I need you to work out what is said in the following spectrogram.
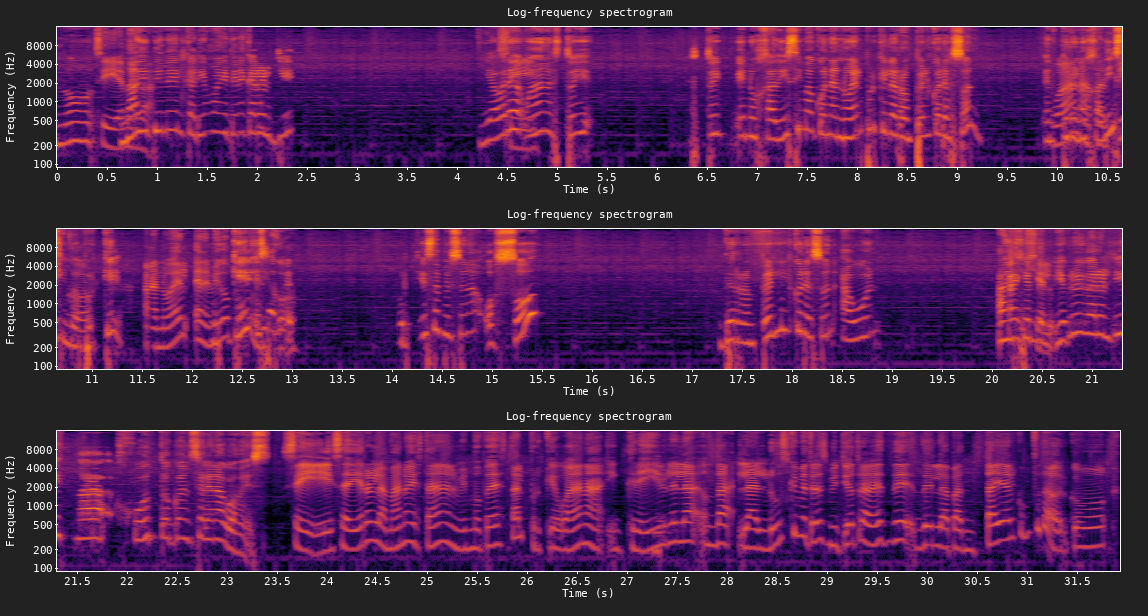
No, Sí, nadie verdad. tiene el carisma que tiene Carol G. Y ahora, Sí. bueno, estoy estoy enojadísima con Anuel porque le rompió el corazón. Pero enojadísima, palpico. ¿por qué? Anuel, enemigo ¿Por qué esa público. Porque esa persona osó de romperle el corazón a un ángel. Ángel. Yo creo que Carol G está junto con Selena Gómez. Sí, se dieron la mano y están en el mismo pedestal porque, bueno, increíble la onda, la luz que me transmitió a través de, de la pantalla del computador. Como,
